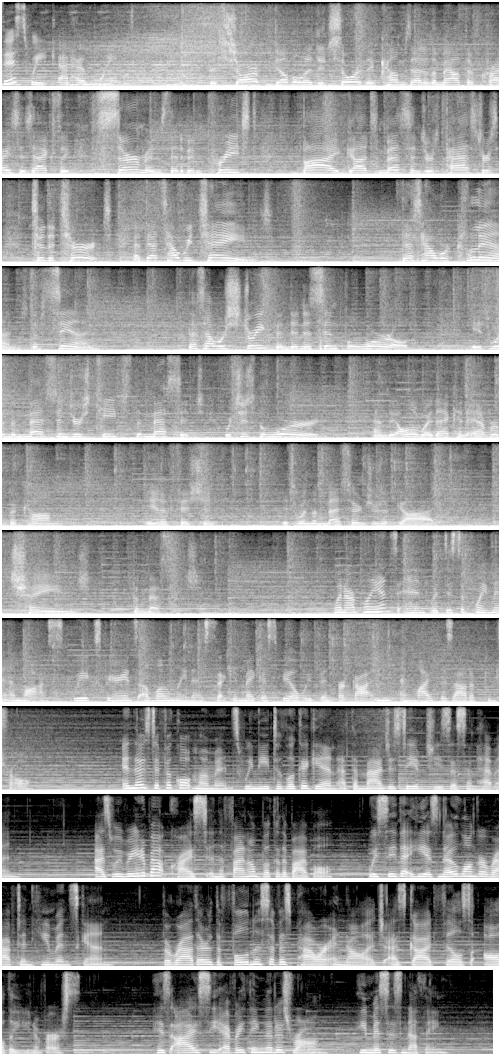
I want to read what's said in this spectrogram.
This week at Hope Point. The sharp, double edged sword that comes out of the mouth of Christ is actually sermons that have been preached by God's messengers, pastors, to the church. And that's how we change. That's how we're cleansed of sin. That's how we're strengthened in a sinful world, is when the messengers teach the message, which is the word. And the only way that can ever become inefficient is when the messengers of God change the message. When our plans end with disappointment and loss, we experience a loneliness that can make us feel we've been forgotten and life is out of control. In those difficult moments, we need to look again at the majesty of Jesus in heaven. As we read about Christ in the final book of the Bible, we see that he is no longer wrapped in human skin, but rather the fullness of his power and knowledge as God fills all the universe. His eyes see everything that is wrong, he misses nothing.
